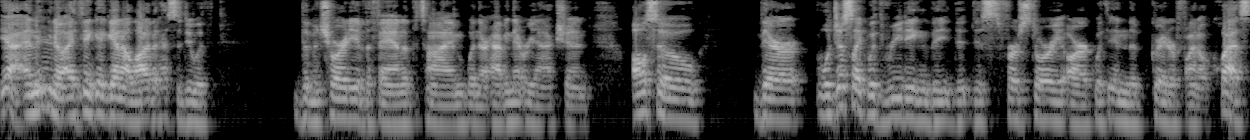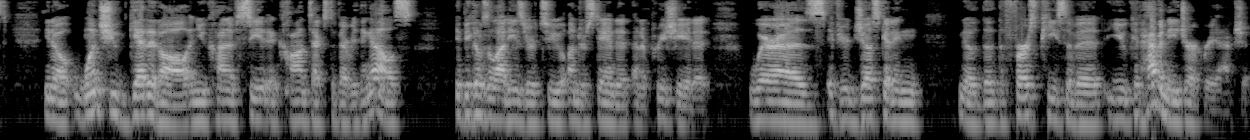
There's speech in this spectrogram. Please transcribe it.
yeah. And yeah. you know, I think again, a lot of it has to do with the maturity of the fan at the time when they're having that reaction. Also, they're well, just like with reading the, the this first story arc within the greater final quest. You know, once you get it all and you kind of see it in context of everything else, it becomes a lot easier to understand it and appreciate it. Whereas if you're just getting you know the, the first piece of it, you could have a knee jerk reaction.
